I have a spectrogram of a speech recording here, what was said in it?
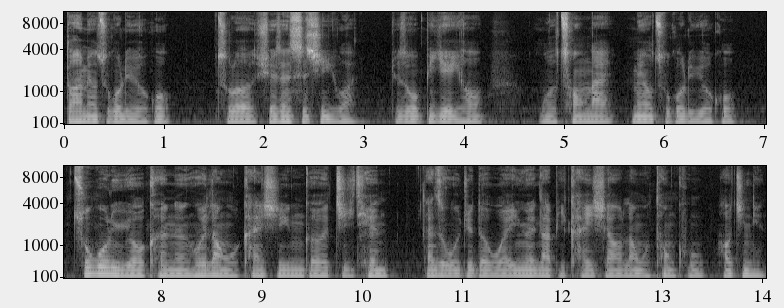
都还没有出国旅游过，除了学生时期以外，就是我毕业以后，我从来没有出国旅游过。出国旅游可能会让我开心个几天，但是我觉得我会因为那笔开销让我痛苦好几年。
